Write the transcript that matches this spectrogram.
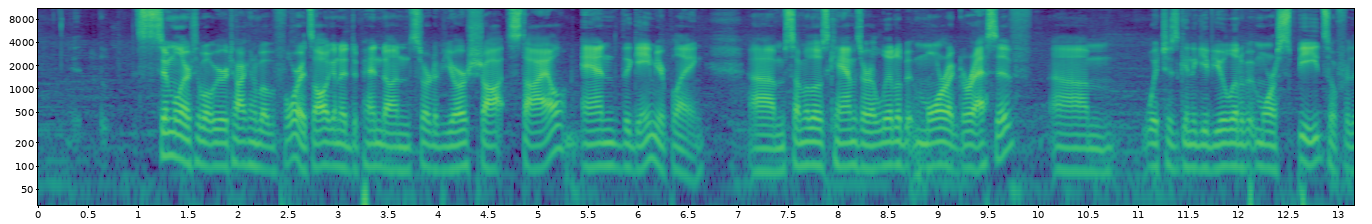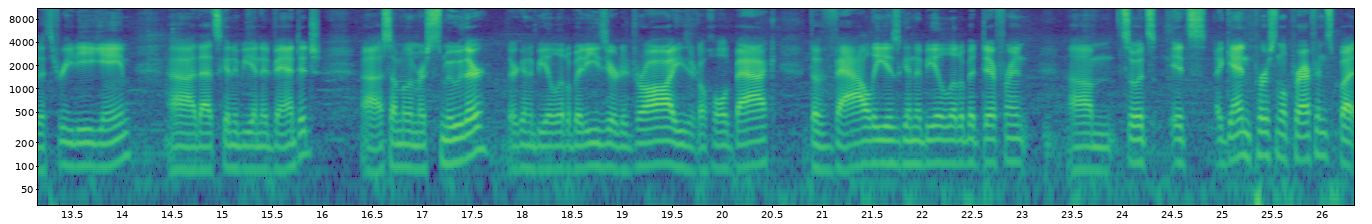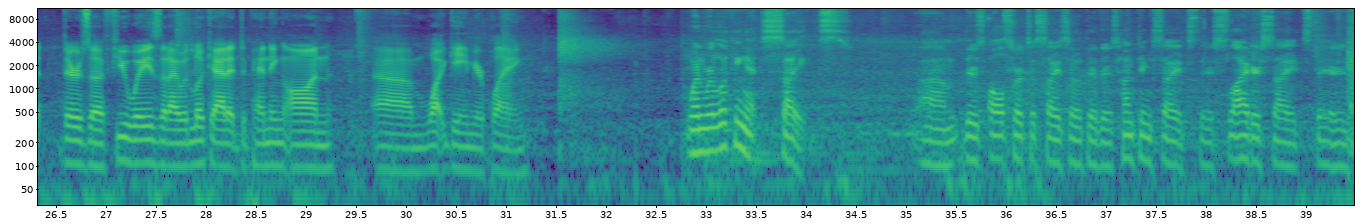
similar to what we were talking about before, it's all going to depend on sort of your shot style and the game you're playing. Um, some of those cams are a little bit more aggressive, um, which is going to give you a little bit more speed. So for the 3D game, uh, that's going to be an advantage. Uh, some of them are smoother. They're going to be a little bit easier to draw, easier to hold back. The valley is going to be a little bit different. Um, so it's it's again personal preference, but there's a few ways that I would look at it depending on um, what game you're playing. When we're looking at sights, um, there's all sorts of sights out there. There's hunting sights, there's slider sights, there's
